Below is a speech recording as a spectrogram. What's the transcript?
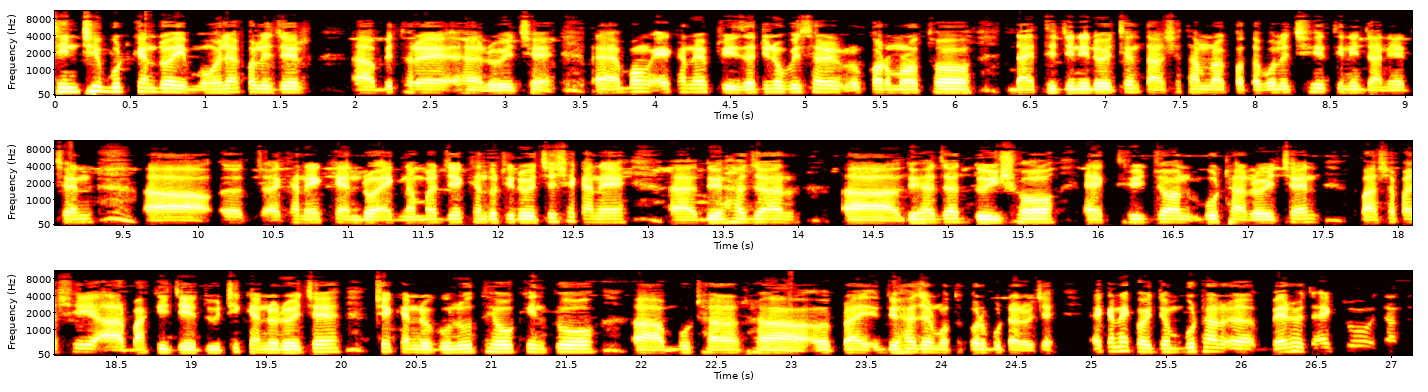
তিনটি বুট কেন্দ্র এই মহিলা কলেজের ভিতরে রয়েছে। এবং এখানে প্রিজাইডিং অফিসার কর্মরত দায়িত্বে যিনি রয়েছেন, তার সাথে আমরা কথা বলেছি। তিনি জানিয়েছেন এখানে কেন্দ্র এক নম্বর যে কেন্দ্রটি রয়েছে, সেখানে দুই হাজার দুই হাজার দুইশো একত্রিশ জন ভোটার রয়েছেন। পাশাপাশি আর বাকি যে দুইটি কেন্দ্র রয়েছে সেই কেন্দ্রগুলোতেও কিন্তু ভোটার প্রায় দুই হাজার মতো করে ভোটার রয়েছে। এখানে কয়েকজন ভোটার বের হয়েছে। একটু জানতে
